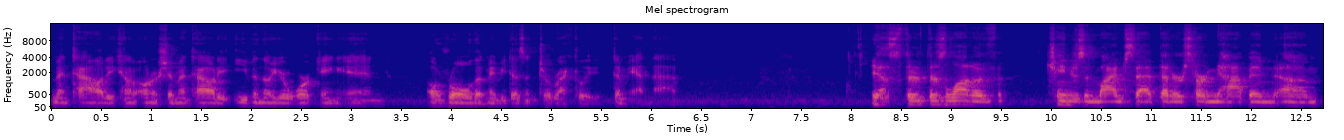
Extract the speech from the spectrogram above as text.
mentality, kind of ownership mentality, even though you're working in a role that maybe doesn't directly demand that. Yes, there, there's a lot of changes in mindset that are starting to happen. Um,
